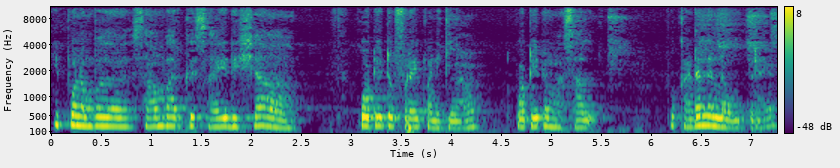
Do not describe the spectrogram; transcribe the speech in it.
இப்போ நம்ம சாம்பாருக்கு சைட் டிஷ்ஷாக பொட்டேட்டோ ஃப்ரை பண்ணிக்கலாம். பொட்டேட்டோ மசால் இப்போ கடலை எண்ணெய் ஊற்றுறேன்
